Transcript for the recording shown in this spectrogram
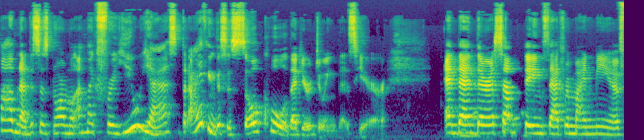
Bhawna, this is normal. I'm like, for you, yes, but I think this is so cool that you're doing this here. And then there are some things that remind me of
